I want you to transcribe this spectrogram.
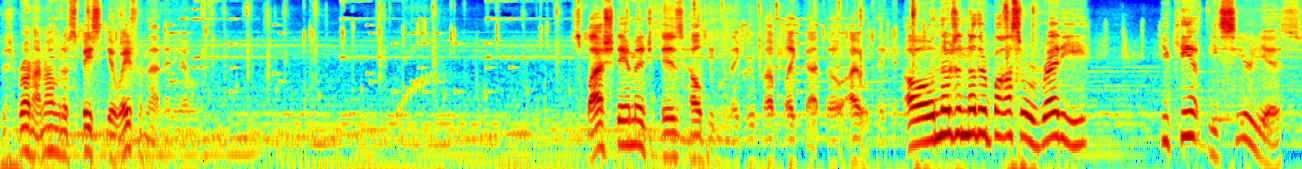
Just run, I don't have enough space to get away from that many of them. Splash damage is helping when they group up like that, though. I will take it. Oh, and there's another boss already! You can't be serious.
